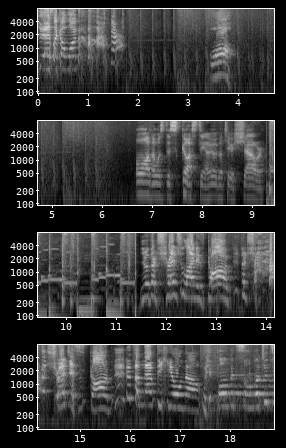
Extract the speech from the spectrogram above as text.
Yes, I got one! Whoa! Oh. oh, that was disgusting. I gotta go take a shower. Yo, the trench line is gone. The, tr the trench is gone. It's an empty hill now. We bombed it so much, it's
